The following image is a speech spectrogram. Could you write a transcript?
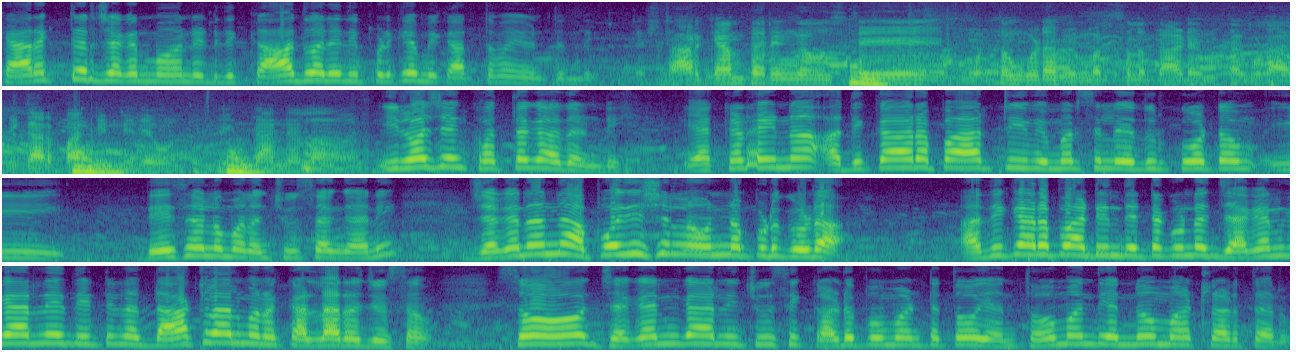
క్యారెక్టర్ జగన్మోహన్ రెడ్డిది కాదు అనేది ఇప్పటికే మీకు అర్థమై ఉంటుంది. స్టార్ క్యాంపైరింగ్గా వస్తే మొత్తం కూడా విమర్శల దాడి అంతా కూడా అధికార పార్టీ మీదే ఉంటుంది. దాన్ని ఎలా ఈ రోజు ఏం కొత్త కాదండి. ఎక్కడైనా అధికార పార్టీ విమర్శలు ఎదుర్కోవటం ఈ దేశంలో మనం చూసాం కానీ జగనన్న అపోజిషన్లో ఉన్నప్పుడు కూడా అధికార పార్టీని తిట్టకుండా జగన్ గారినే తిట్టిన దాఖలాలు మనం కళ్ళారా చూసాం. సో జగన్ గారిని చూసి కడుపు మంటతో ఎంతోమంది ఎన్నో మాట్లాడతారు.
